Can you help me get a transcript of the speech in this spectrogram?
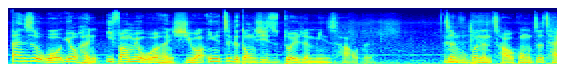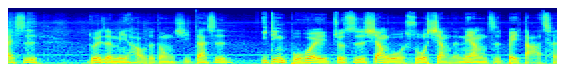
但是我又很一方面，我又很希望，因为这个东西是对人民是好的，政府不能操控，这才是对人民好的东西，但是一定不会就是像我所想的那样子被达成。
